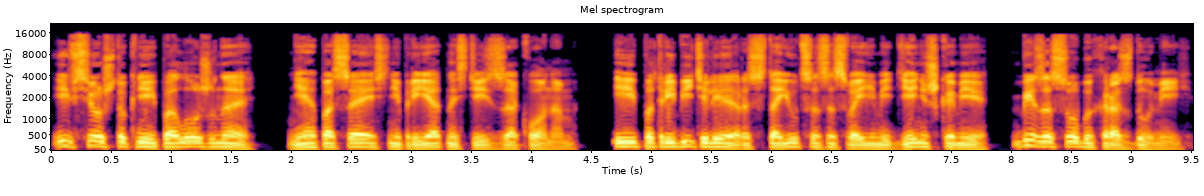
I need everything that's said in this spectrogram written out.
и все, что к ней положено, не опасаясь неприятностей с законом, и потребители расстаются со своими денежками без особых раздумий.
